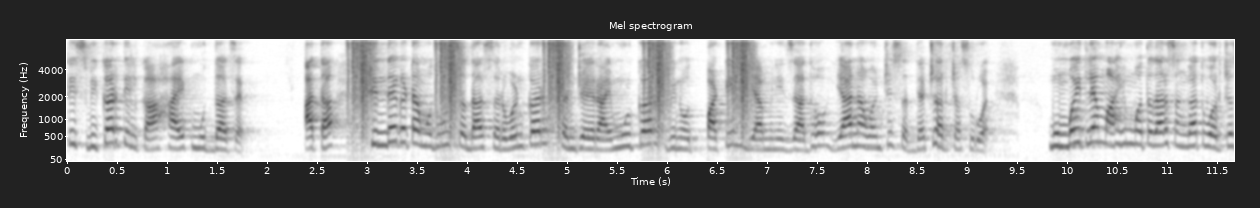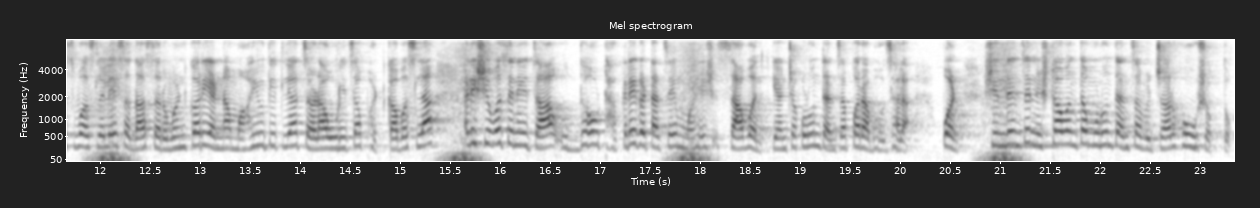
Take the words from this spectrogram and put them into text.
ती स्वीकारतील का हा एक मुद्दाच आहे. आता शिंदे गटामधून सदा सरवणकर संजय रायमुळकर विनोद पाटील यामिनी जाधव या नावांची सध्या चर्चा सुरू आहे. मुंबईतल्या माहीम मतदारसंघात वर्चस्व असलेले सदा सरवणकर यांना महायुतीतल्या चढाओढीचा फटका बसला आणि शिवसेनेचा उद्धव ठाकरे गटाचे महेश सावंत यांच्याकडून त्यांचा पराभव झाला. पण शिंदेचे निष्ठावंत म्हणून त्यांचा विचार होऊ शकतो.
